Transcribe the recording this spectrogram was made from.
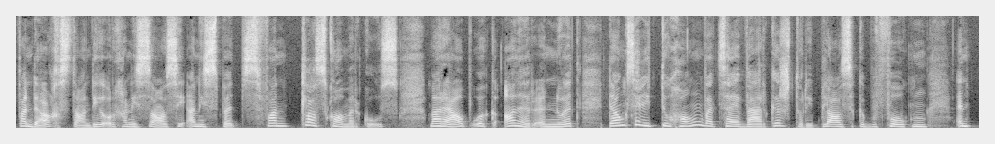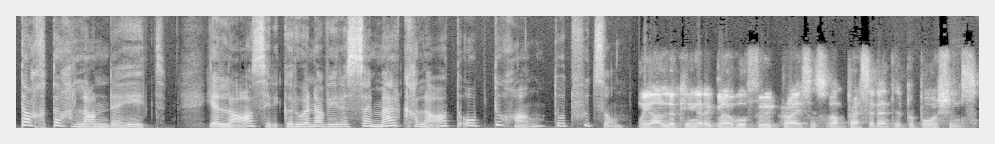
Vandag staan die organisasie aan die spits van klaskamerkos, maar help ook ander in nood danksy die toegang wat sy werkers tot die plaaslike bevolking in 80 lande het. Helaas het die koronavirus sy merk gelaat op toegang tot voedsel. We are looking at a global food crisis of unprecedented proportions.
